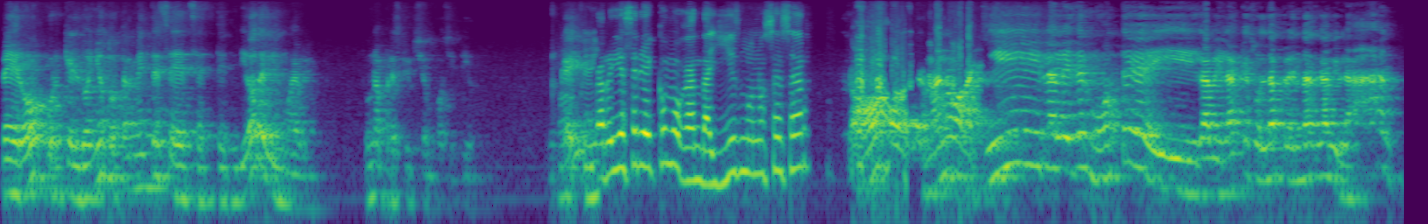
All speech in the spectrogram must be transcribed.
Pero porque el dueño totalmente se desentendió del inmueble. Una prescripción positiva. ¿Okay? Claro, ya sería como gandallismo, ¿no, César? No, hermano, aquí la ley del monte y Gavilán que suelda prendas Gavilán.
